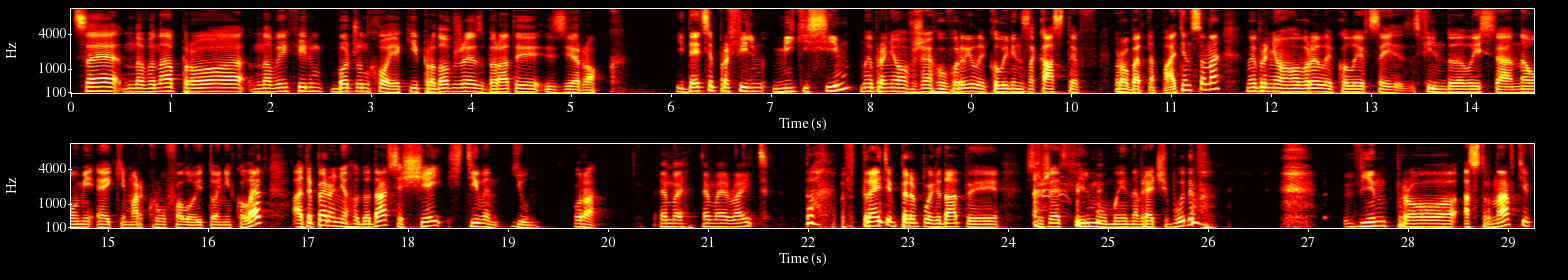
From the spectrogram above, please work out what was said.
Це новина про новий фільм Бо Джун Хо, який продовжує збирати зірок. Йдеться про фільм Мікі Сім. Ми про нього вже говорили, коли він закастив Роберта Паттінсона. Ми про нього говорили, коли в цей фільм додалися Наомі Екі, Марк Руфало і Тоні Колет. А тепер у нього додався ще й Стівен Юн. Ура! Am I, am I right? Та втретє переповідати сюжет фільму ми навряд чи будемо. Він про астронавтів,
